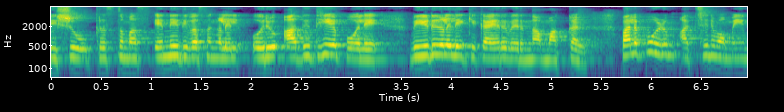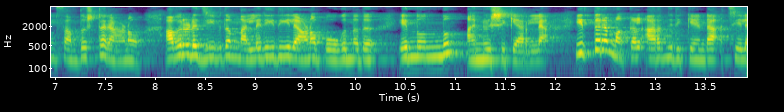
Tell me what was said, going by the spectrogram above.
വിഷു ക്രിസ്തുമസ് എന്നീ ദിവസങ്ങളിൽ ഒരു അതിഥിയെ പോലെ വീടുകളിലേക്ക് കയറി വരുന്ന മക്കൾ പലപ്പോഴും അച്ഛനും അമ്മയും സന്തുഷ്ടരാണോ? അവരുടെ ജീവിതം നല്ല രീതിയിലാണോ പോകുന്നത് എന്നൊന്നും അന്വേഷിക്കാറില്ല. ഇത്തരം മക്കൾ അറിഞ്ഞിരിക്കേണ്ട ചില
